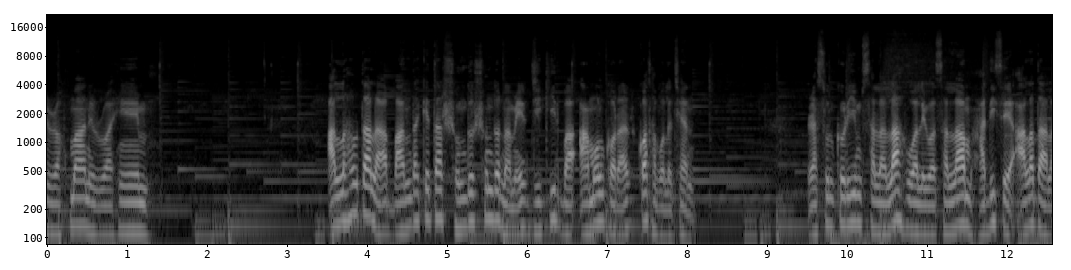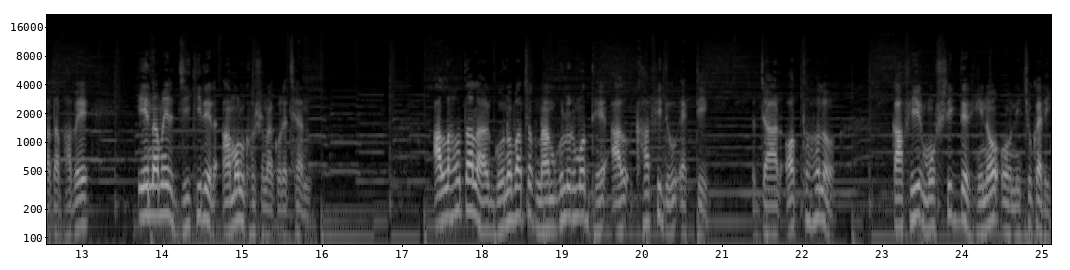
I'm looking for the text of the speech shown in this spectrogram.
রহমান রাহিম আল্লাহ তালা বান্দাকে তার সুন্দর সুন্দর নামের জিকির বা আমল করার কথা বলেছেন। রাসুল করিম সাল্লাহ ওয়াসাল্লাম হাদিসে আলাদা আলাদাভাবে এ নামের জিকিরের আমল ঘোষণা করেছেন। আল্লাহ তালার গুণবাচক নামগুলোর মধ্যে আল খাফিদু একটি, যার অর্থ হল কাফির মুশরিকদের হীন ও নিচুকারী।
